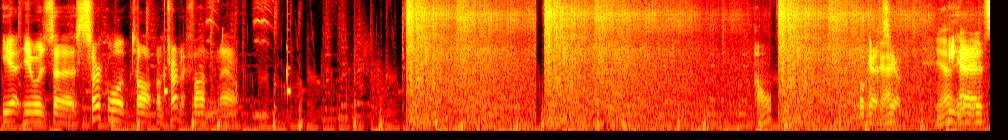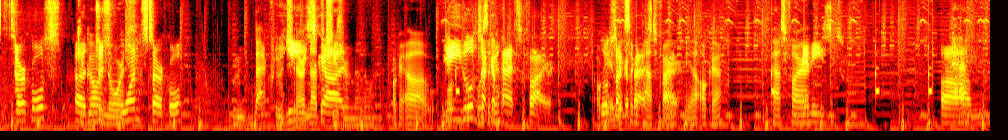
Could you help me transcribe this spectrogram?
Yeah, it was a circle up top. I'm trying to find them now. Oh, Okay, Okay. yeah. he yeah, has circles. Uh, just north. one circle. Mm, Back from the chair, not the cheese room, the other one. Okay. Uh, He what- looks like it a pacifier. Okay, looks it like a like a pacifier. pacifier. Yeah. Okay. Pacifier. and he's um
